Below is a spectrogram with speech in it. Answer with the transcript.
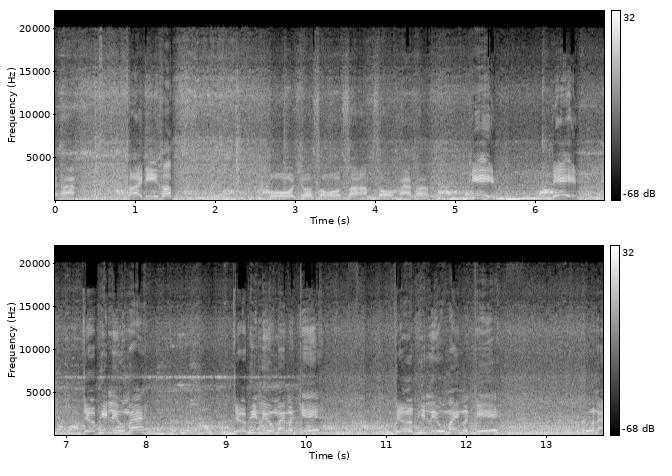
ดฮะท้ายดีครับโบชสสามสองห้าครับ พี่ พี่ เจอพี่ริวไหม เจอพี่ริวไหมเมื่อกี้ เจอพี่ริวไหมเมื่อกี้ตู้ไหน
